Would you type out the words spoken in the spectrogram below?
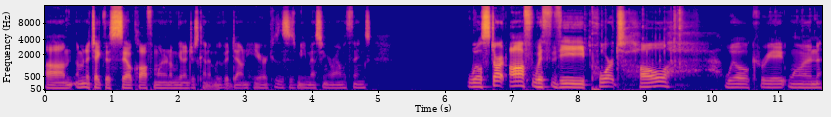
Um, I'm going to take this sailcloth one and I'm going to just kind of move it down here because this is me messing around with things. We'll start off with the port hull. We'll create one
